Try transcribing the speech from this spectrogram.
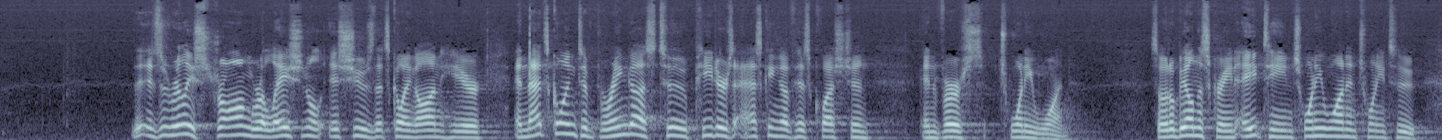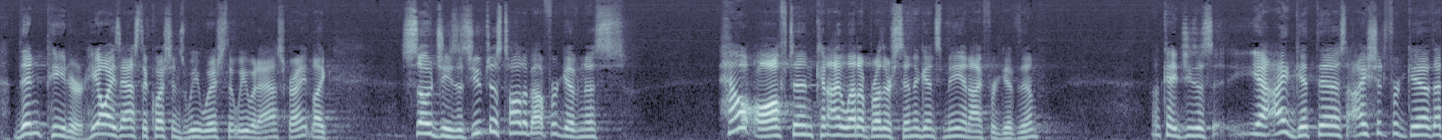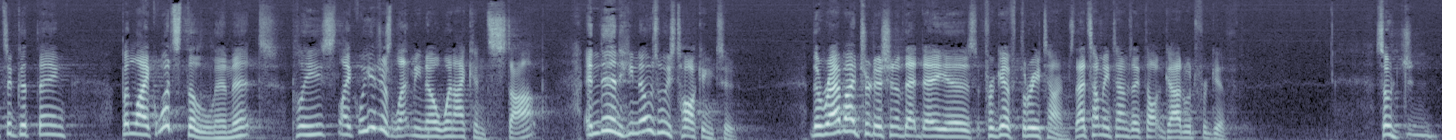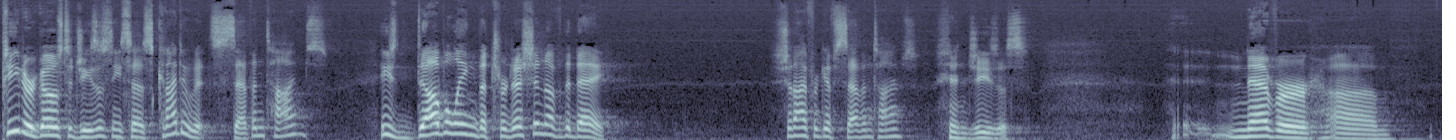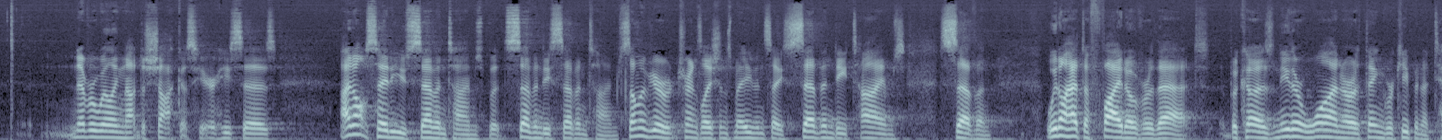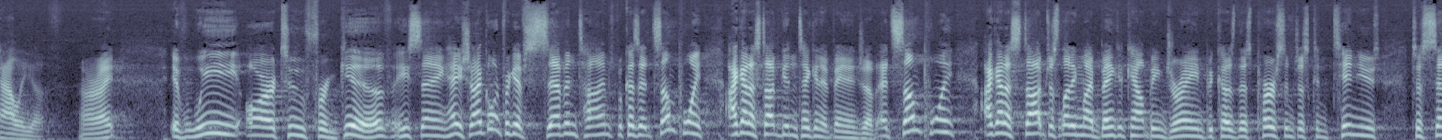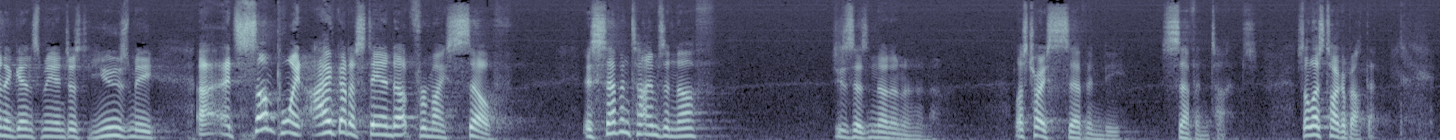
It's really strong relational issues that's going on here, and that's going to bring us to Peter's asking of his question in verse 21. So it'll be on the screen 18, 21, and 22. Then Peter, he always asks the questions we wish that we would ask, right? Like, so Jesus, you've just taught about forgiveness. How often can I let a brother sin against me and I forgive them? Okay, Jesus, yeah, I get this. I should forgive. That's a good thing. But, like, what's the limit, please? Like, will you just let me know when I can stop? And then he knows who he's talking to. The rabbi tradition of that day is forgive three times. That's how many times they thought God would forgive. So Peter goes to Jesus and he says, Can I do it seven times? He's doubling the tradition of the day. Should I forgive seven times? And Jesus never, um, never willing not to shock us here. He says, I don't say to you seven times, but 77 times. Some of your translations may even say 70 times seven. We don't have to fight over that because neither one are a thing we're keeping a tally of. All right? If we are to forgive, he's saying, hey, should I go and forgive seven times? Because at some point, I got to stop getting taken advantage of. At some point, I got to stop just letting my bank account being drained because this person just continues to sin against me and just use me. Uh, at some point, I've got to stand up for myself. Is seven times enough? Jesus says, No, no, no, no, no. Let's try 77 times. So let's talk about that.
